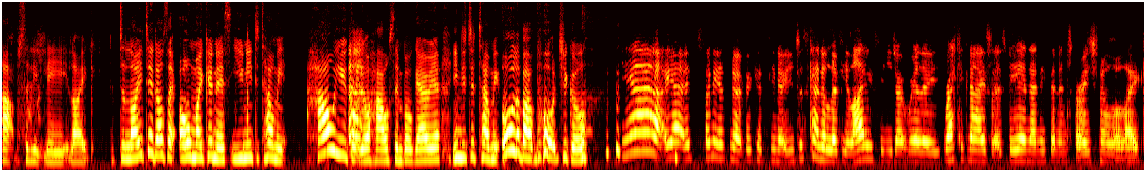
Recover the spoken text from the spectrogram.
absolutely like delighted. I was like, oh my goodness, you need to tell me how you got your house in Bulgaria. You need to tell me all about Portugal. Yeah, yeah, it's funny, isn't it? Because, you know, you just kind of live your life and you don't really recognize it as being anything inspirational or like,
